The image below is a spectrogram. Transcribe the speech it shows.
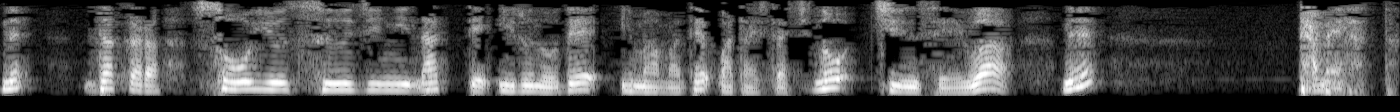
ね？だからそういう数字になっているので、今まで私たちの人生はね、ダメだった。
